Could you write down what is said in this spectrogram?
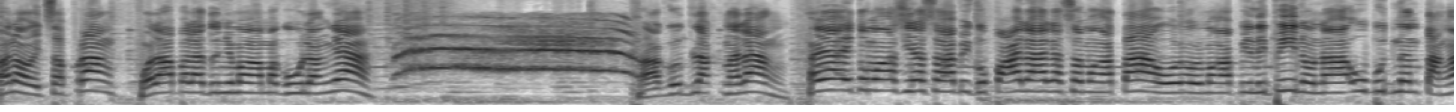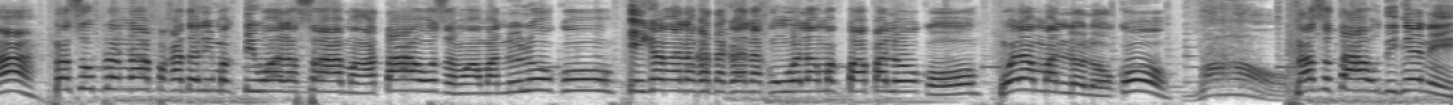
ano, it's a prank. Wala pala dun yung mga magulang niya. Ah, good luck na lang. Kaya itong mga sinasabi ko paalala sa mga tao o mga Pilipino na ubod ng tanga. Na sobrang napakadali magtiwala sa mga tao, sa mga manluloko. Ika nga ng kataga na kung walang magpapaloko, walang manloloko. Wow! Nasa tao din yan eh.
